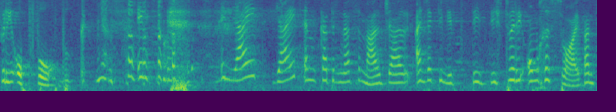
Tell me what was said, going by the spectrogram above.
vir die opvolgboek. En en jy het in Katrina se Mojo eintlik die lief, die die storie omgeswaai want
